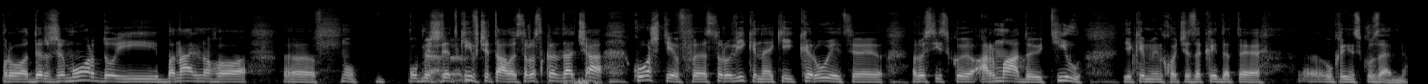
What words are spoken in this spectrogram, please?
про держиморду і банального е, ну. Поміж рядків читалось розкрадача коштів е, Соровікіна, який керує цією російською армадою тіл, яким він хоче закидати е, українську землю.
